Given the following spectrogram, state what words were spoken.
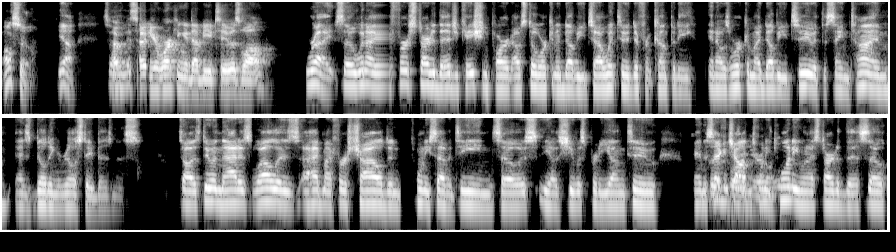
also, yeah. So, okay, so you're working a W two as well, right? So when I first started the education part, I was still working a W two. I went to a different company, and I was working my W two at the same time as building a real estate business. So I was doing that as well as I had my first child in 2017. So was, you know she was pretty young too, and the second child in 2020 when I started this. So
